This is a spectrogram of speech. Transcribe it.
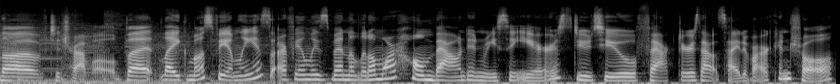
love to travel, but like most families, our family's been a little more homebound in recent years due to factors outside of our control.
